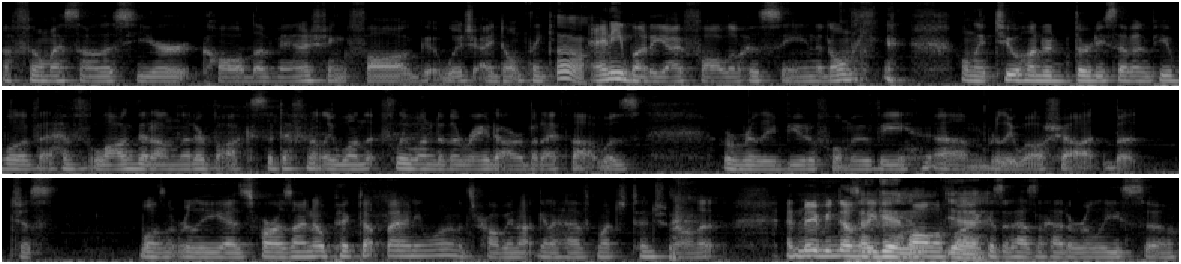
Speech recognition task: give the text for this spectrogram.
a film I saw this year called A Vanishing Fog, which I don't think Oh. anybody I follow has seen. It only only 237 people have, have logged it on Letterboxd. so definitely one that flew under the radar. But I thought was a really beautiful movie, um, really well shot, but just wasn't really, as far as I know, picked up by anyone. It's probably not going to have much attention on it, and maybe doesn't even Again, qualify yeah. because it hasn't had a release. So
